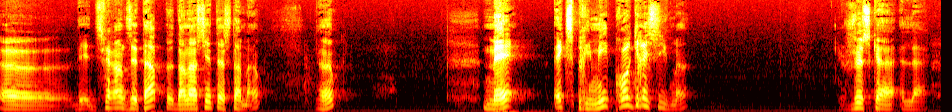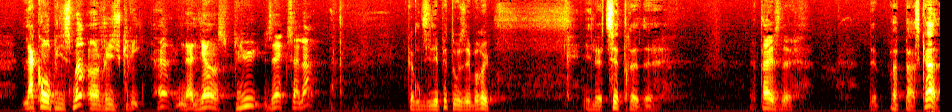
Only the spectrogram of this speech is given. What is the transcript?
euh, différentes étapes dans l'Ancien Testament, hein, mais exprimée progressivement jusqu'à l'accomplissement en Jésus-Christ. Hein, une alliance plus excellente, comme dit l'Épître aux Hébreux. Et le titre de la thèse de, Pascal.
